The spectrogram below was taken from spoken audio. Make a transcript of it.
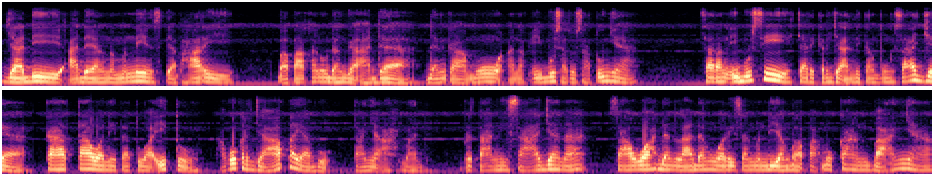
Jadi ada yang nemenin setiap hari Bapak kan udah nggak ada dan kamu anak ibu satu-satunya. Saran ibu sih cari kerjaan di kampung saja, kata wanita tua itu. Aku kerja apa ya bu? Tanya Ahmad. Bertani saja nak, sawah dan ladang warisan mendiang bapakmu kan banyak.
